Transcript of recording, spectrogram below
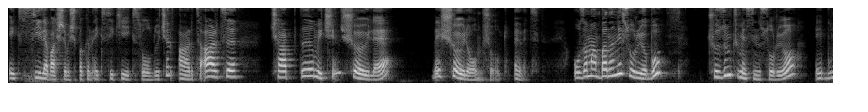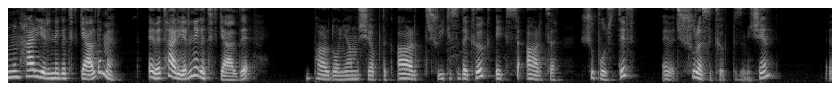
eksiyle başlamış. Bakın eksi 2x olduğu için artı artı çarptığım için şöyle ve şöyle olmuş oldu. Evet. O zaman bana ne soruyor bu? Çözüm kümesini soruyor. E bunun her yeri negatif geldi mi? Evet her yeri negatif geldi. Pardon yanlış yaptık. Art şu ikisi de kök eksi artı. Şu pozitif. Evet şurası kök bizim için. Ee,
